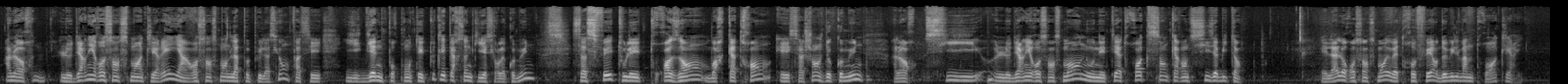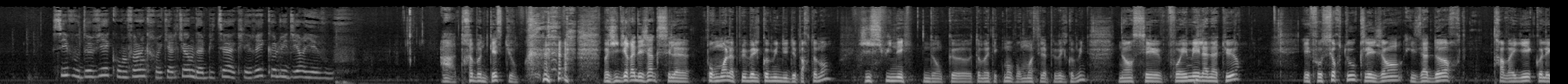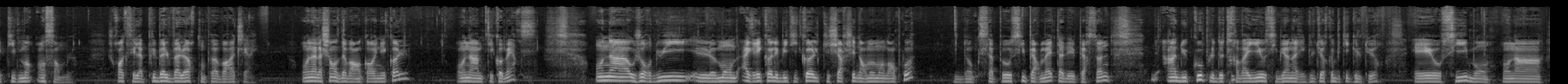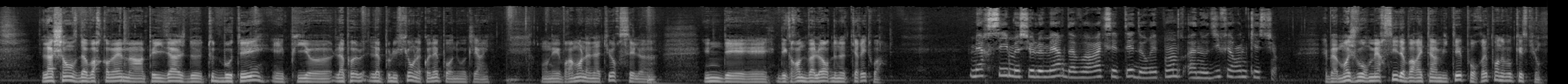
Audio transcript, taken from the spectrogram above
Alors, le dernier recensement éclairé, il y a un recensement de la population. Enfin, ils viennent pour compter toutes les personnes qu'il y a sur la commune. Ça se fait tous les trois ans, voire quatre ans, et ça change de commune. Alors, si le dernier recensement, nous, on était à 346 habitants. Et là, le recensement, il va être refait en 2023 à Cléry. Si vous deviez convaincre quelqu'un d'habiter à Cléré, que lui diriez-vous? Ah, très bonne question. bah, J'y dirais déjà que c'est pour moi la plus belle commune du département. J'y suis né, donc euh, automatiquement pour moi c'est la plus belle commune. Non, c'est faut aimer la nature et il faut surtout que les gens ils adorent travailler collectivement ensemble. Je crois que c'est la plus belle valeur qu'on peut avoir Cléry. On a la chance d'avoir encore une école, on a un petit commerce, on a aujourd'hui le monde agricole et viticole qui cherche énormément d'emplois. Donc ça peut aussi permettre à des personnes, un du couple, de travailler aussi bien en agriculture que viticulture. Et aussi, bon, on a la chance d'avoir quand même un paysage de toute beauté. Et puis euh, la, po- la pollution, on la connaît pas, nous, Cléry. On est vraiment, la nature, c'est une des, des grandes valeurs de notre territoire. Merci, monsieur le maire, d'avoir accepté de répondre à nos différentes questions. Eh ben, moi, je vous remercie d'avoir été invité pour répondre à vos questions.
